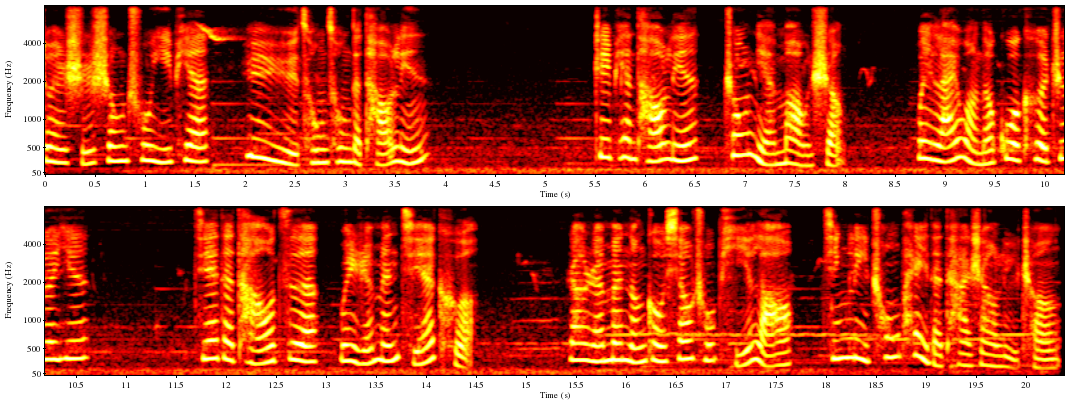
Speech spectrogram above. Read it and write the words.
顿时生出一片郁郁葱葱的桃林。这片桃林终年茂盛，为来往的过客遮阴。结的桃子为人们解渴，让人们能够消除疲劳，精力充沛地踏上旅程。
